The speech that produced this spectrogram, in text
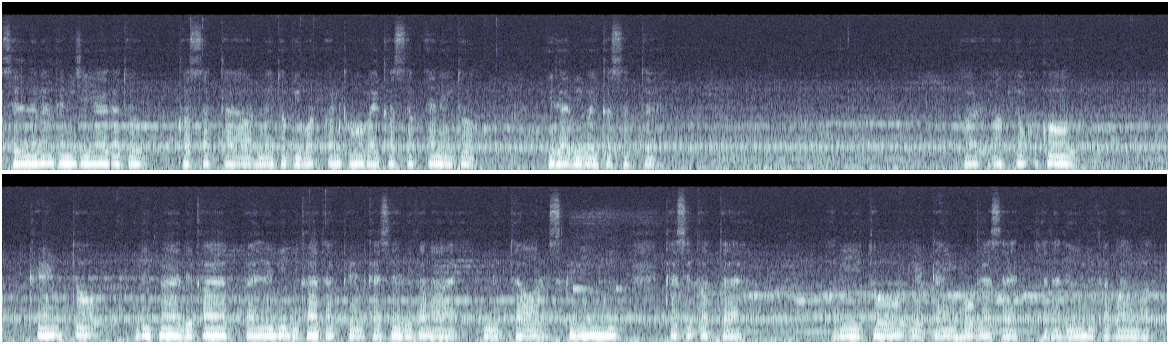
सेल लेवल के नीचे जाएगा तो कर सकता है और नहीं तो पिवट पॉइंट को बाई कर सकता है, नहीं तो इधर भी बाई कर सकता है। और आप लोगों को ट्रेंड तो दिखना है, दिखा है, पहले भी दिखाया था ट्रेंड कैसे दिखाना है, लिखता और स्क्रीनिंग भी कैसे करता है। अभी तो ये टाइम हो गया, शायद ज़्यादा नहीं दिखा पाऊँगा।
